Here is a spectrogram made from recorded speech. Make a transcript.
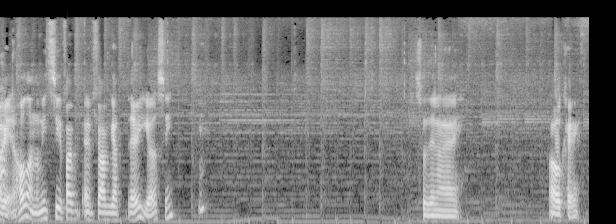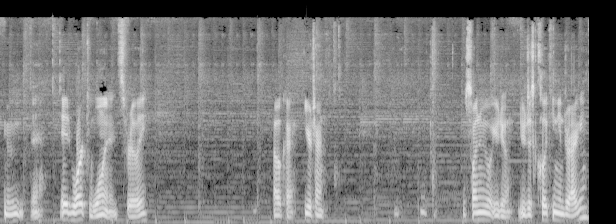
Okay. Hold on. Let me see if I've if I've got. There you go. See. Hmm. So then I. Okay. Mm. It worked once, really. Okay, your turn. Explain to me what you're doing. You're just clicking and dragging?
